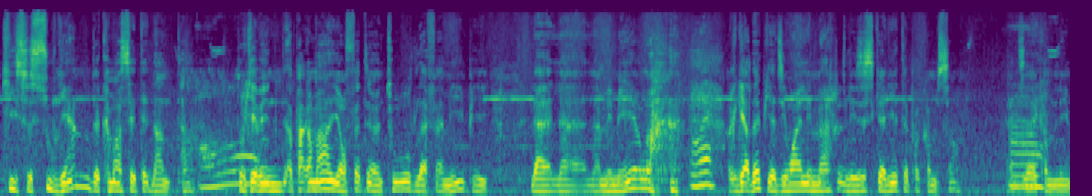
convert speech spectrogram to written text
qui se souviennent de comment c'était dans le temps. Oh. Donc, il y avait une- apparemment, ils ont fait un tour de la famille, puis la, la, la mémire là, Ouais. regardait, puis elle a dit Ouais, les, marches, les escaliers n'étaient pas comme ça. Elle Ah disait ouais. comme les-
